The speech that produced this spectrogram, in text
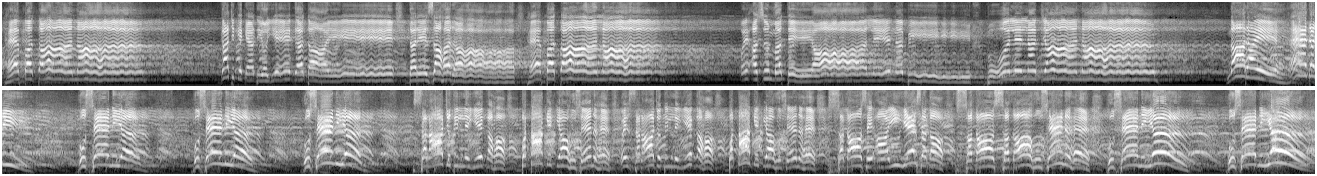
ہے بتانا۔ گج کے کہہ دیو، یہ گدائے در زہرا، ہے بتانا۔ عظمت آل نبی بھول نہ جانا۔ نعرہ حیدری حسینیت حسینیت حسینیت۔ زراج دل نے یہ کہا، بتا کے کیا حسین ہے؟ زراج دل نے یہ کہا، بتا کے کیا حسین ہے؟ صدا سے آئی یہ صدا صدا صدا حسین ہے، حسینیت حسینیت۔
